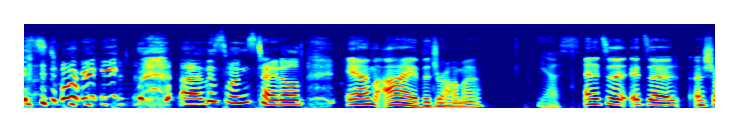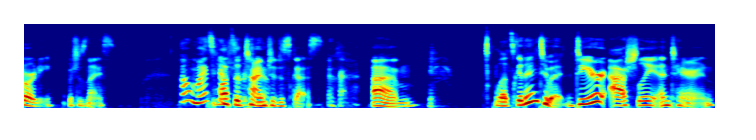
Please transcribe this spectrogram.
story. uh, this one's titled "Am I the Drama?" Yes. and it's a it's a, a shorty, which is nice. Oh, mine's kind Lots of time too. to discuss. Okay. Um, let's get into it. Dear Ashley and Taryn,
